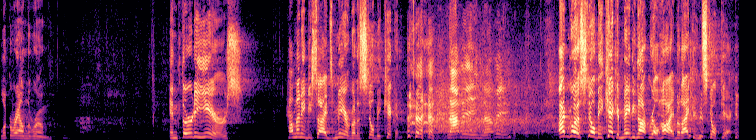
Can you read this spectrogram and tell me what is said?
look around the room. In 30 years, how many besides me are going to still be kicking? not me, not me. I'm going to still be kicking, maybe not real high, but I can still kick.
